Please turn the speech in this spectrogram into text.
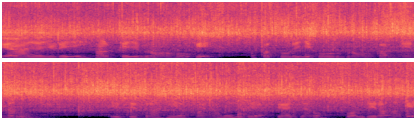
ਪਿਆਜ਼ ਆ ਜਿਹੜੇ ਜੀ, ਹਲਕੇ ਜਿਹੇ ਬਰਾਊਨ ਹੋ ਗਏ। ਆਪਾਂ ਥੋੜੇ ਜਿਹੇ ਹੋਰ ਬਰਾਊਨ ਕਰਨੇ ਇਹਨਾਂ ਨੂੰ। ਇਸੇ ਤਰ੍ਹਾਂ ਹੀ ਆਪਾਂ ਇਹਨਾਂ ਨੂੰ ਜਿਹੜੇ ਪਿਆਜ਼ਾਂ ਨੂੰ ਭੁੰਨਦੇ ਰਹਾਂਗੇ।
